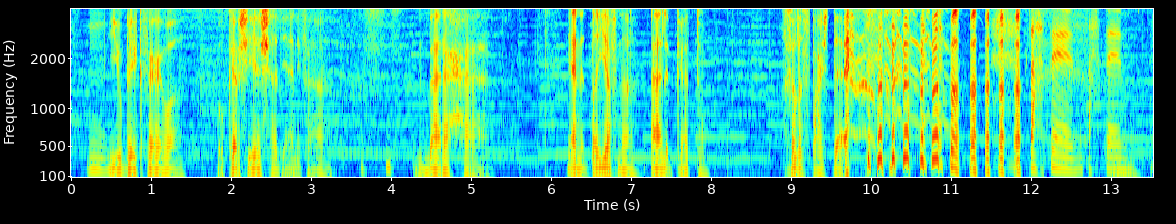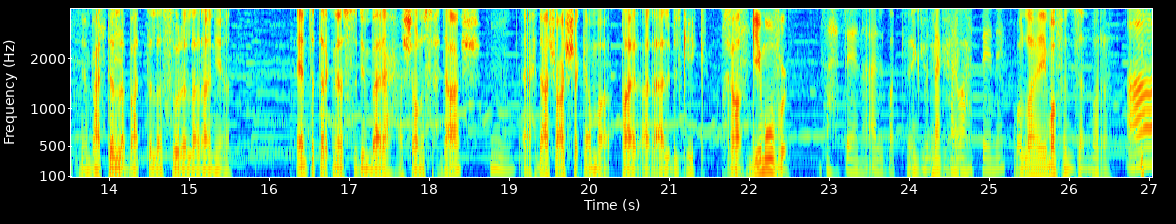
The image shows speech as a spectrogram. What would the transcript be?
مم. you bake very well. وكرشي يشهد يعني ف امبارح يعني تضيفنا قالب جاتو خلص بعشر دقايق صحتين صحتين. يعني بعثت لها بعثت لها الصورة لرانيا. إمتى تركنا الاستوديو امبارح؟ 10 ونص 11 مم. 11 و10 كان طاير قالب الكيك. خلاص game over صحتين على قلبك. Thank you, بدك thank you. واحد تاني؟ والله muffins هالمره آه.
